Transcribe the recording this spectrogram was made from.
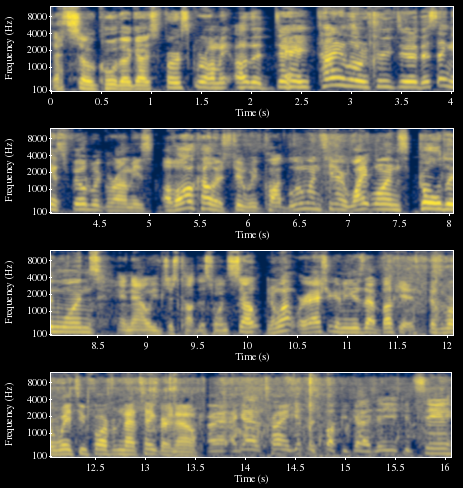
That's so cool though, guys. First gourami of the day. Tiny little creek, dude. This thing is filled with gouramis of all colors too. We've caught blue ones here, white ones, golden ones, and now we've just caught this one. So, you know what? We're actually gonna use that bucket because we're way too far from that tank right now. All right, I gotta try and get this bucket, guys. As you can see,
